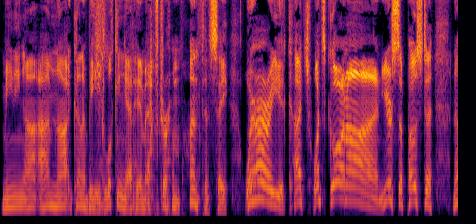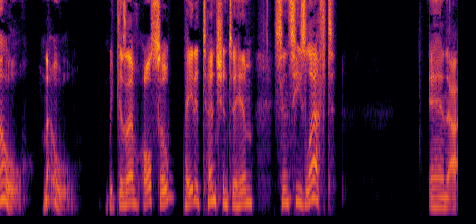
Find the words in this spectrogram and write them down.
Meaning I'm not going to be looking at him after a month and say, where are you, Cutch? What's going on? You're supposed to. No, no, because I've also paid attention to him since he's left. And I,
